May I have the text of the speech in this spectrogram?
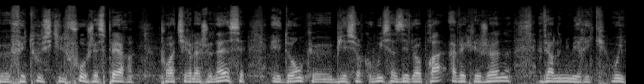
euh, fait tout ce qu'il faut, j'espère, pour attirer la jeunesse. Et donc bien sûr que oui, ça se développera avec les jeunes vers le numérique. Oui,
